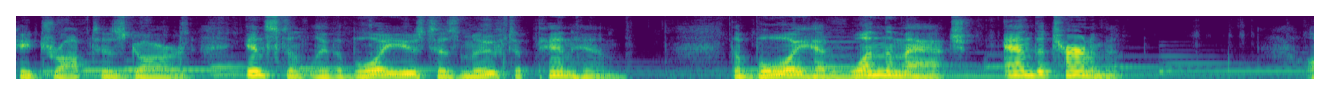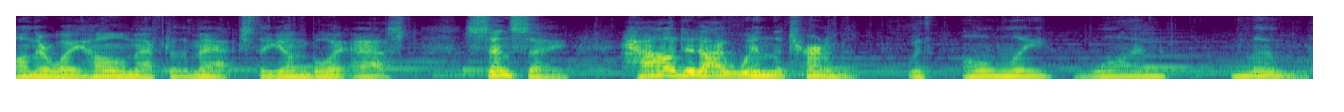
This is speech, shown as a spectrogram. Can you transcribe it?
He dropped his guard. Instantly, the boy used his move to pin him. The boy had won the match and the tournament. On their way home after the match, the young boy asked, Sensei, how did I win the tournament with only one move?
